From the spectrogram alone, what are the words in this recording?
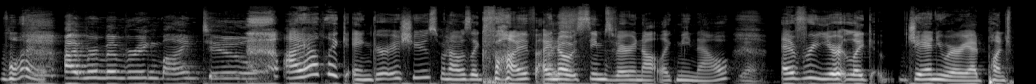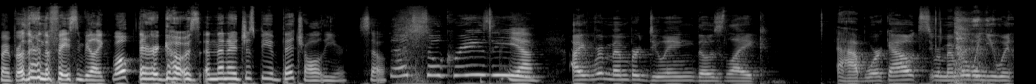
what? I'm remembering mine too. I had like anger issues when I was like five. I know it seems very not like me now. Yeah. Every year, like January, I'd punch my brother in the face and be like, well, there it goes. And then I'd just be a bitch all year. So, That's so crazy. Yeah. I remember doing those like ab workouts. Remember when you would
